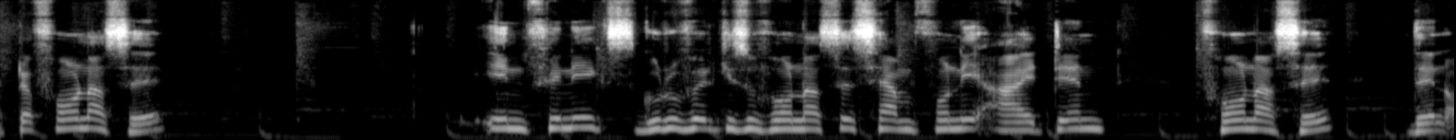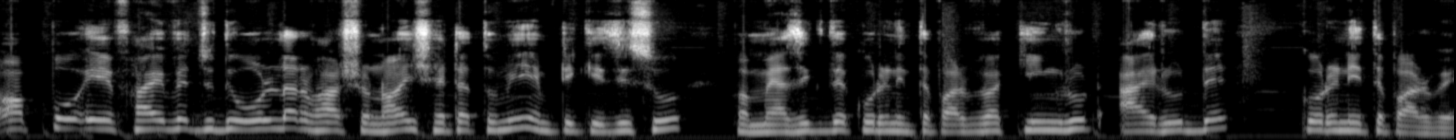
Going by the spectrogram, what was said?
একটা ফোন আছে। ইনফিনিক্স গ্রুপের কিছু ফোন আছে স্যামফোনি আই টেন ফোন আছে। দেন অপ্পো এ ফাইভের যদি ওল্ডার ভার্সন হয়, সেটা তুমি এমটি কেজিসু বা ম্যাজিক দিয়ে করে নিতে পারবে বা কিং রুট আই রুট দিয়ে করে নিতে পারবে।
